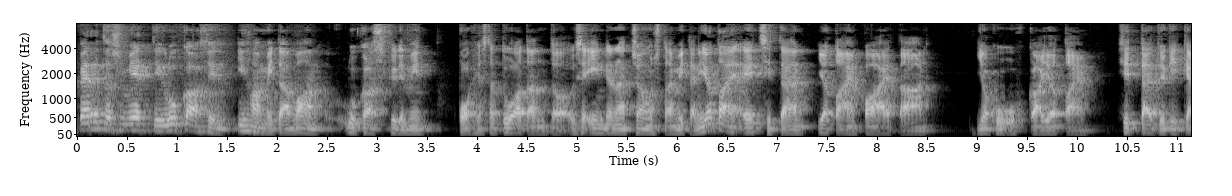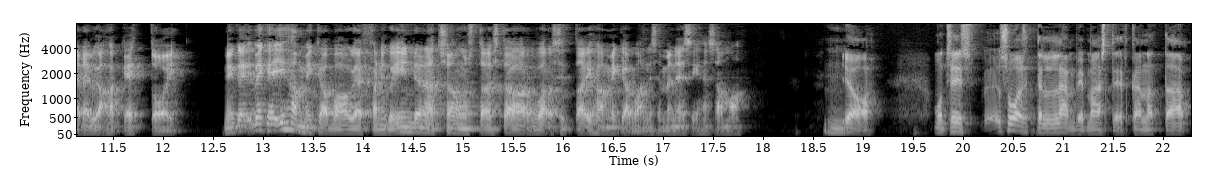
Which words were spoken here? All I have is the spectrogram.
periaatteessa miettii Lukasin ihan mitä vaan Lucasfilmin pohjasta tuotantoa, oli se Indiana Jones tai mitä, niin jotain etsitään, jotain paetaan, joku uhkaa jotain, sitten täytyykin käydä vielä hakea toi. Mikä, mikä ihan mikä vaan leffa, niin kuin Indiana Jones tai Star Wars tai ihan mikä vaan, niin se menee siihen samaan. Mm. Joo, mutta siis suosittelen lämpimästi, että kannattaa,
